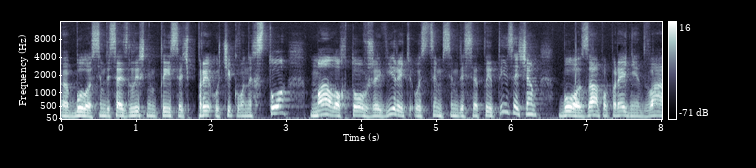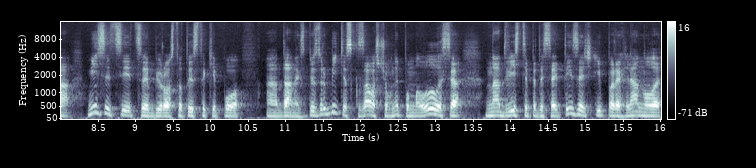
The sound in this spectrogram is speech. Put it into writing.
Е, Було 70 з лишнім тисяч при очікуваних 100. Мало хто вже вірить ось цим 70 тисячам, бо за попередні два місяці це бюро статистики по даних з безробіття сказало, що вони помилилися на 250 тисяч і переглянули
